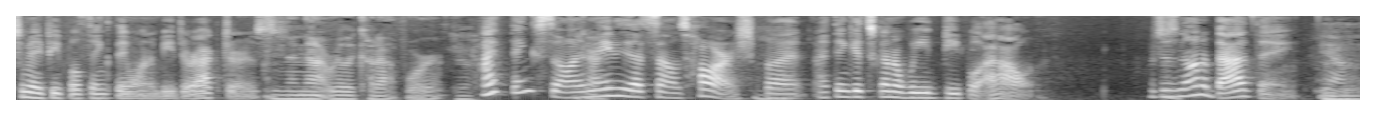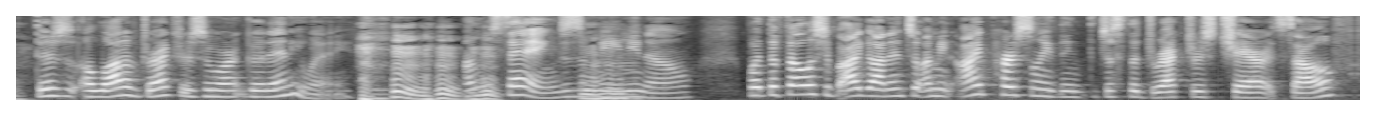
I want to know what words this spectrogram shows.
too many people think they want to be directors. And they're not really cut out for it. i think so and maybe that sounds harsh mm-hmm. but i think it's going to weed people out which is mm-hmm. not a bad thing. Yeah. there's a lot of directors who aren't good anyway. I'm just saying, doesn't mean, you know. But the fellowship I got into, I mean, I personally think just the director's chair itself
